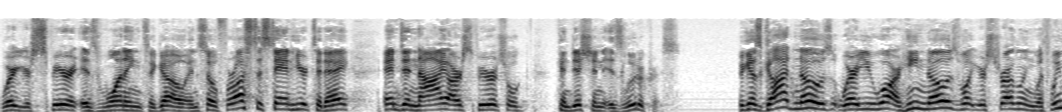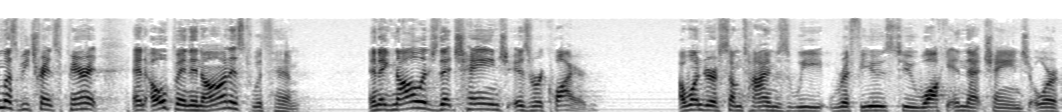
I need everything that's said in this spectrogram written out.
where your spirit is wanting to go. And so for us to stand here today and deny our spiritual condition is ludicrous. Because God knows where you are. He knows what you're struggling with. We must be transparent and open and honest with Him and acknowledge that change is required. I wonder if sometimes we refuse to walk in that change or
